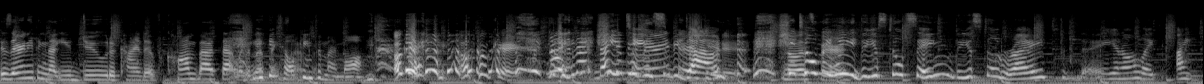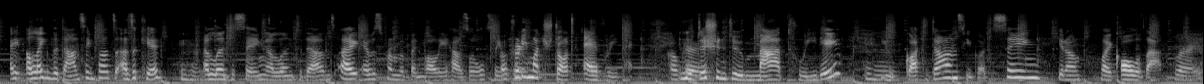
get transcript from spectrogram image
is there anything that you do to kind of combat that? Like Maybe talking to my mom. Okay, oh, okay. No, like, that, that she takes me down. she no, told me, hey, do you still sing? Do you still write? You know, like I, I, I like the dancing parts. As a kid, mm -hmm. I learned to sing, I learned to dance. I, I was from a Bengali household, so okay. pretty much taught everything. Okay. In addition to math, reading, mm -hmm. you got to dance, you got to sing, you know, like all of that. Right.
